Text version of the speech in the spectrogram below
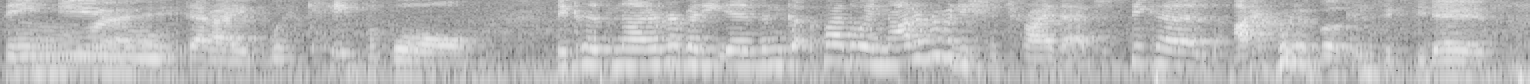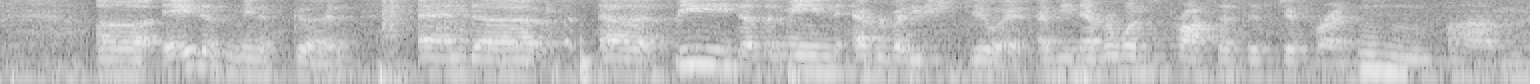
They knew Right. that I was capable because not everybody is. And by the way, not everybody should try that. Just because I wrote a book in 60 days, uh, A doesn't mean it's good, and uh, uh, B doesn't mean everybody should do it. I mean, everyone's process is different. Um,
